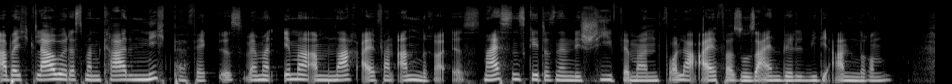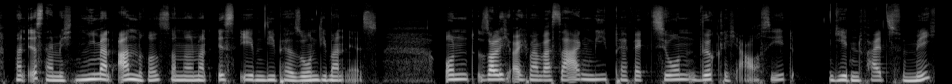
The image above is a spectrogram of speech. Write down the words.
Aber ich glaube, dass man gerade nicht perfekt ist, wenn man immer am Nacheifern anderer ist. Meistens geht es nämlich schief, wenn man voller Eifer so sein will wie die anderen. Man ist nämlich niemand anderes, sondern man ist eben die Person, die man ist. Und soll ich euch mal was sagen, wie Perfektion wirklich aussieht? Jedenfalls für mich.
